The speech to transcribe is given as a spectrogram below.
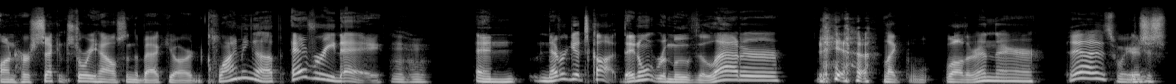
on her second story house in the backyard, climbing up every day, Mm-hmm. and never gets caught. They don't remove the ladder Yeah, like while they're in there. Yeah, it's weird. It's just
